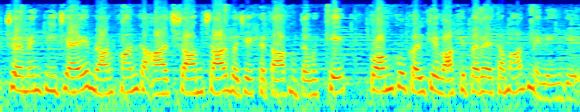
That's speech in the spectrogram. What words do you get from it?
चेयरमैन पीटीआई इमरान खान का आज शाम चार बजे खिताब मुतव कौम को कल के वाक़े पर एतमाद मिलेंगे।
